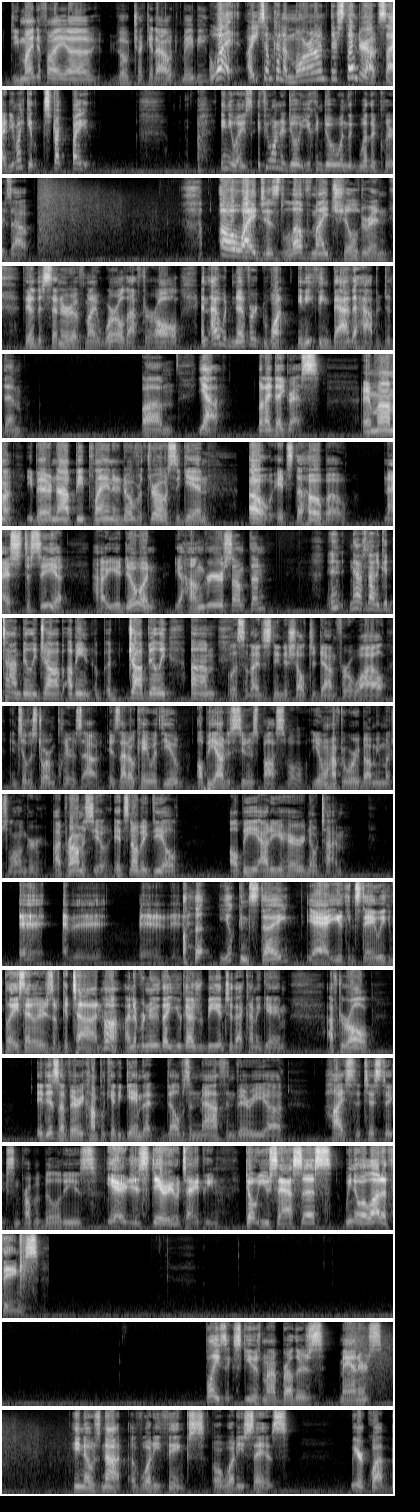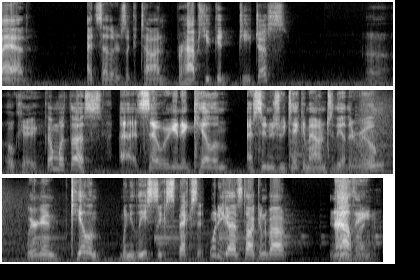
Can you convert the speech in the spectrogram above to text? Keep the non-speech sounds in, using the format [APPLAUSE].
Do you mind if I uh go check it out, maybe? What? Are you some kind of moron? There's thunder outside. You might get struck by. Uh, Anyways, if you want to do it, you can do it when the weather clears out. Oh, I just love my children. They're the center of my world, after all, and I would never want anything bad to happen to them. Um, yeah, but I digress. Hey, Mama, you better not be planning to overthrow us again. Oh, it's the hobo. Nice to see you. How you doing? You hungry or something? And now's not a good time, Billy Job. I mean, uh, uh, Job Billy. Um, Listen, I just need to shelter down for a while until the storm clears out. Is that okay with you? I'll be out as soon as possible. You don't have to worry about me much longer. I promise you, it's no big deal. I'll be out of your hair in no time. [LAUGHS] you can stay. Yeah, you can stay. We can play Settlers of Catan. Huh, I never knew that you guys would be into that kind of game. After all, it is a very complicated game that delves in math and very uh, high statistics and probabilities. You're just stereotyping. Don't you sass us. We know a lot of things. Please excuse my brother's manners. He knows not of what he thinks or what he says. We are quite bad at Settlers of Catan. Perhaps you could teach us? Uh, okay. Come with us. Uh, so we're gonna kill him as soon as we take him out into the other room? We're gonna kill him when he least expects it. What are you guys talking about? Nothing.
